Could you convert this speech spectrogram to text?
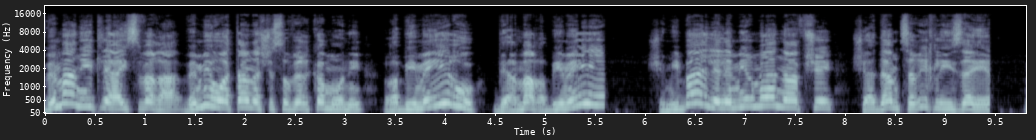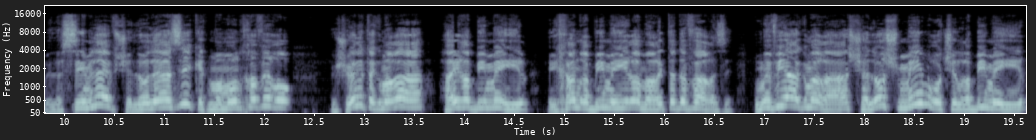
ומה נית לאי סברה, ומי הוא התנא שסובר כמוני? רבי מאיר הוא, דאמר רבי מאיר, שמבא אלה למיר מהנפשי, שאדם צריך להיזהר ולשים לב שלא להזיק את ממון חברו. ושואלת הגמרא, היי רבי מאיר, היכן רבי מאיר אמר את הדבר הזה? ומביאה הגמרא שלוש מימרות של רבי מאיר,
